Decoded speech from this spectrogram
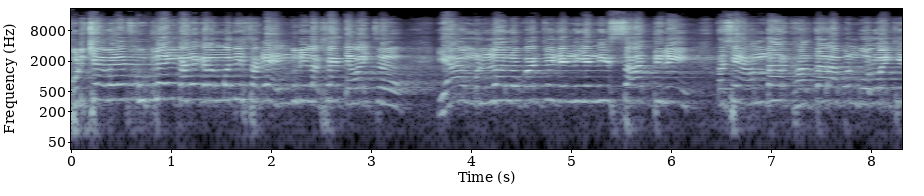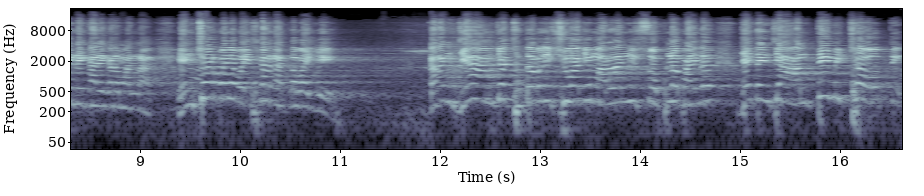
पुढच्या वेळेस कुठल्याही कार्यक्रमामध्ये सगळ्या हिंदूंनी लक्षात ठेवायचं. या मुल्ला लोकांची ज्यांनी ज्यांनी साथ दिली तसे आमदार खासदार आपण बोलवायचे नाही कार्यक्रमांना. यांच्यावर पहिले बहिष्कार घातला पाहिजे. कारण ज्या आमच्या छत्रपती शिवाजी महाराजांनी स्वप्न पाहिलं जे त्यांची अंतिम इच्छा होती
